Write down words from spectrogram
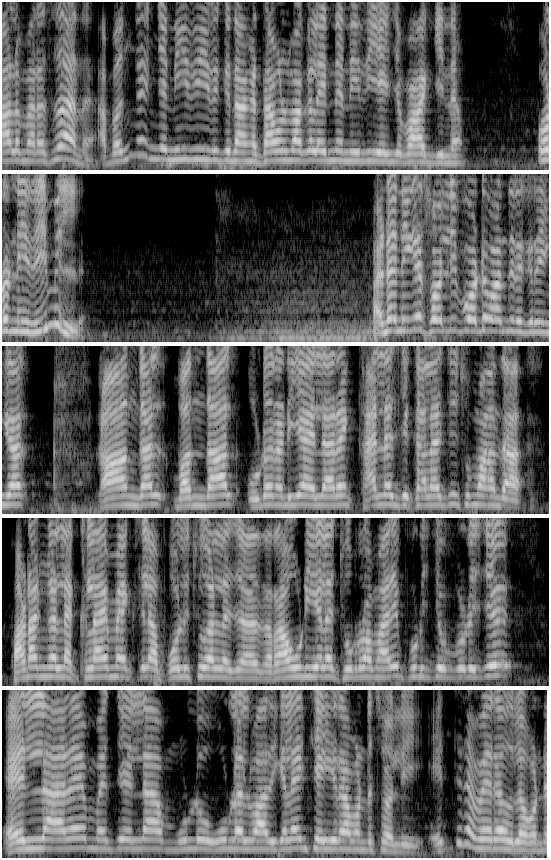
ஆளும் அரசு தானே அப்போ எங்கே இங்கே நீதி இருக்குது நாங்கள் தமிழ் மக்கள் என்ன நீதியை இங்கே பாக்கினோம்? ஒரு நீதியும் இல்லை. அட நீங்கள் சொல்லி போட்டு வந்திருக்கிறீங்க. நாங்கள் வந்தால் உடனடியாக எல்லாரையும் கலைஞ்சு கலைஞ்சு சும்மா அந்த படங்களில் கிளைமேக்ஸில் பொலிசுகளில் ரவுடியெல்லாம் சுடுற மாதிரி பிடிச்சி பிடிச்சி எல்லாரையும் வச்சு எல்லா முழு ஊழல்வாதிகளையும் செய்கிறோம்னு சொல்லி. எத்தனை பேர் அதில் கொண்டு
